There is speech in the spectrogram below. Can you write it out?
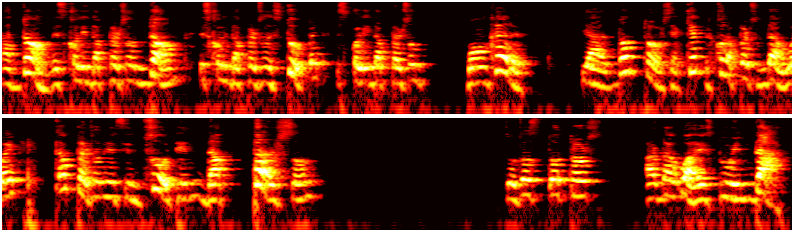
A dumb is calling that person dumb, is calling that person stupid, is calling that person boneheaded. Yeah, doctors, yeah, can't call a person that way. That person is insulting that person. So those doctors are the ones doing that.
